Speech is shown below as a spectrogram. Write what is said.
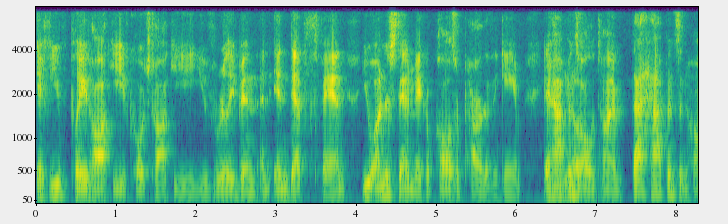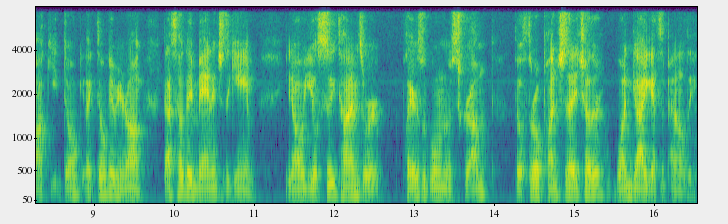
if you've played hockey, you've coached hockey, you've really been an in-depth fan, you understand makeup calls are part of the game. It happens yep. all the time. That happens in hockey. Don't like don't get me wrong. That's how they manage the game. You know, you'll see times where players will go into a scrum, they'll throw punches at each other, one guy gets a penalty.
